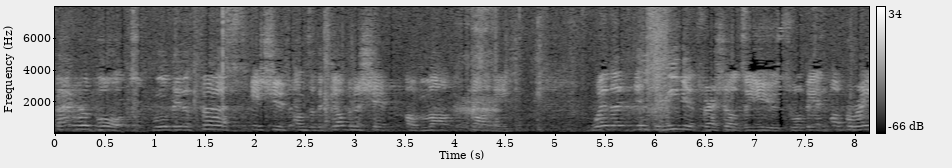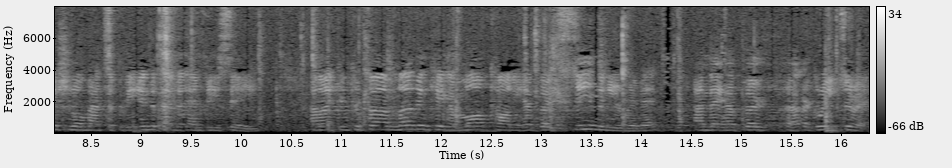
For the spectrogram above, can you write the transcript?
That report will be the first issued under the governorship of Mark Carney. Intermediate thresholds are used will be an operational matter for the independent MPC, and I can confirm Mervyn King and Mark Carney have both seen the new remit and they have both uh, agreed to it.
